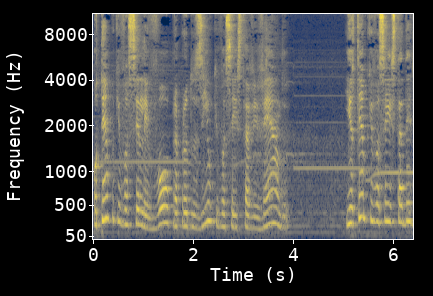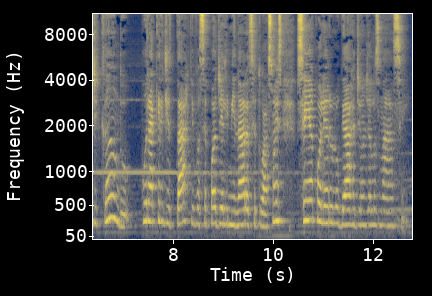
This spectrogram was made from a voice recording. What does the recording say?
O tempo que você levou para produzir o que você está vivendo e o tempo que você está dedicando por acreditar que você pode eliminar as situações sem acolher o lugar de onde elas nascem.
